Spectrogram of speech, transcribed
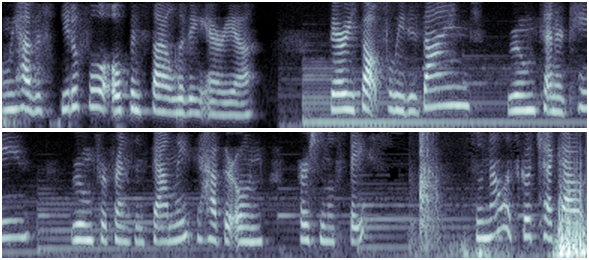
And we have this beautiful open style living area, very thoughtfully designed, room to entertain, room for friends and family to have their own personal space. So now let's go check out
